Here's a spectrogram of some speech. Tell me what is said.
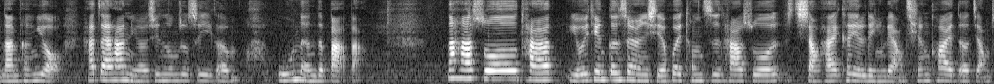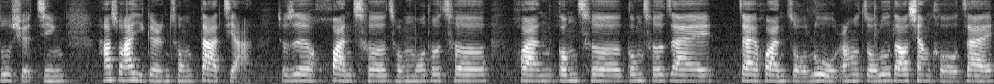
男朋友，他在他女儿心中就是一个无能的爸爸。那他说他有一天跟生人协会通知他说小孩可以领两千块的奖助学金，他说他一个人从大甲就是换车，从摩托车换公车，公车再再换走路，然后走路到巷口再。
